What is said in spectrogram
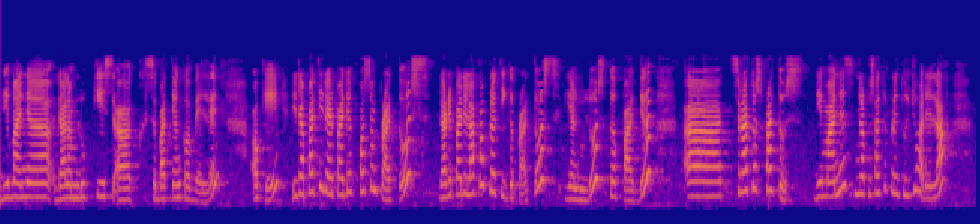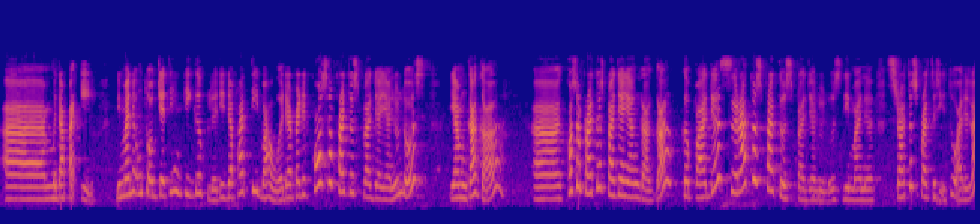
di mana dalam lukis uh, sebatian covalent, okey, didapati daripada 0% daripada 83% yang lulus kepada uh, 100%, di mana 91.7 adalah uh, mendapat A. Di mana untuk objektif yang ketiga pula didapati bahawa daripada 0% pelajar yang lulus, yang gagal, 0% pelajar yang gagal kepada 100% pelajar lulus di mana 100% itu adalah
